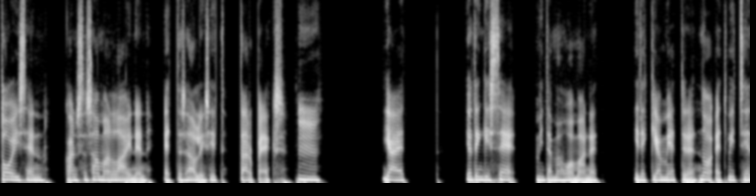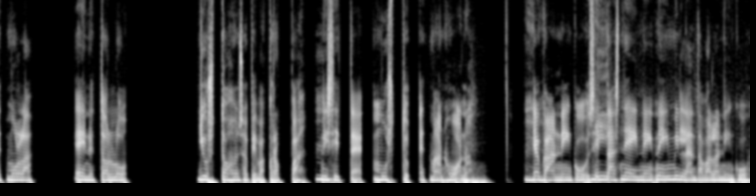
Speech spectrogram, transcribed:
toisen kanssa samanlainen, että sä olisit tarpeeksi. Mm. Ja et jotenkin se, mitä mä huomaan, että itsekin on miettinyt, että no, et vitsi, että mulla ei nyt ollut just tohon sopiva kroppa, mm. niin sitten musta, että mä oon huono. Mm. Joka on niinku, sit niin. taas ne ei, ne, ne ei millään tavalla niinku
